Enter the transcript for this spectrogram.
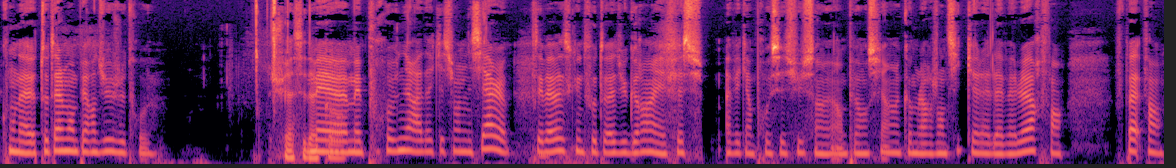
Qu'on a totalement perdu, je trouve. Je suis assez d'accord. Mais, euh, mais, pour revenir à ta question initiale, c'est pas parce qu'une photo a du grain et fait avec un processus un, peu ancien comme l'argentique qu'elle a de la valeur. Enfin, enfin,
